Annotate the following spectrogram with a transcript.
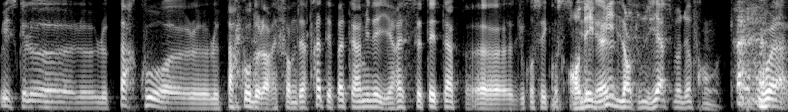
Oui, parce que le, le- le parcours, euh, le, le parcours de la réforme des retraites n'est pas terminé. Il reste cette étape euh, du Conseil En constitutionnel. dépit de l'enthousiasme de Franck. Voilà,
